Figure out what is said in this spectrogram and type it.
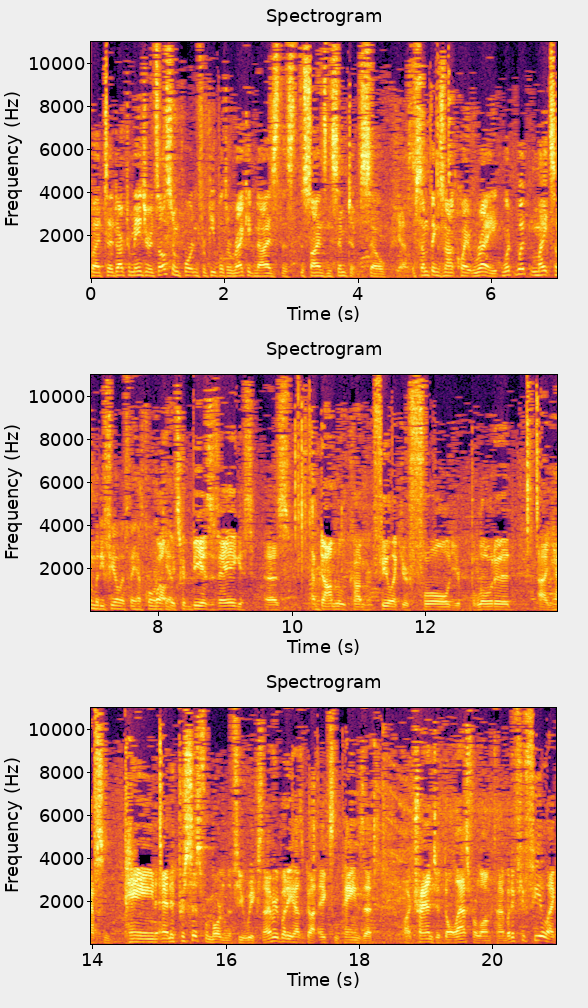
but uh, Dr. Major, it's also important for people to recognize the, the signs and symptoms. So Yes. if something's not quite right, what, what might somebody feel if they have colon Well, it could be as vague as, as abdominal discomfort, feel like you're full, you're bloated, uh, you have some pain, and it persists for more than a few weeks. Now, everybody has got aches and pains that are transient, don't last for a long time, but if you feel like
